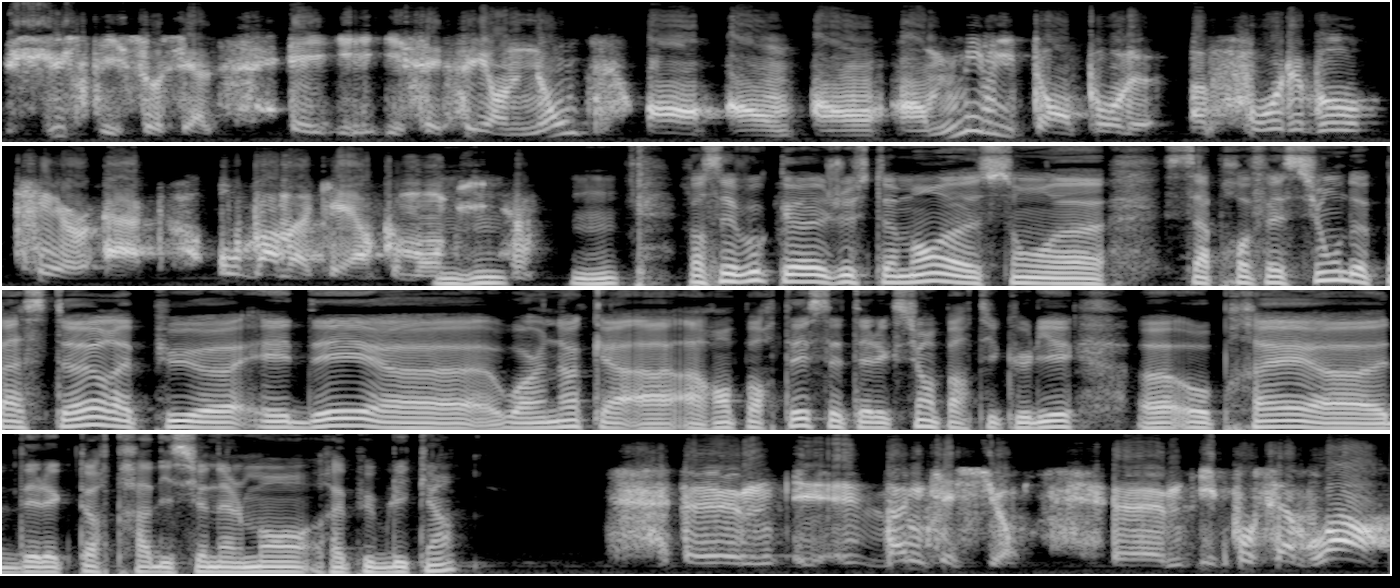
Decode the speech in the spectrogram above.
justice sociale. Et il, il s'est fait un nom en, en, en, en, militant pour le Affordable Care Act, Obamacare comme on dit. Mhm. Mhm. Pensez-vous que justement euh, son euh, sa profession de pasteur ait pu euh, aider Warnock à, à, remporter cette élection en particulier auprès d'électeurs traditionnellement républicains? Bonne question. Il faut savoir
